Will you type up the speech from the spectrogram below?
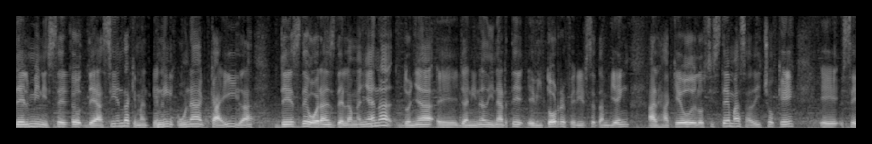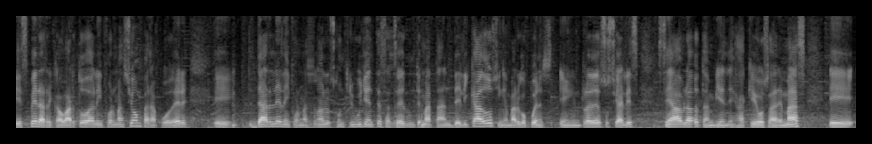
del Ministerio de Hacienda que mantienen una caída desde horas de la mañana. Doña eh, Yanina Dinarte evitó referirse también al hackeo de los sistemas, ha dicho que eh, se espera recabar toda la información para poder eh, darle la información a los contribuyentes, hacer un tema tan delicado, sin embargo, pues en redes sociales se ha hablado también de hackeos. Además, eh,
